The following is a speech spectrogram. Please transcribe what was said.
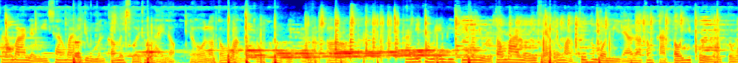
สร้างบ้านอย่างนี้สร้างบ้านให้ดูมันก็ไม่สวยเท่าไหร่หรอก เดี๋ยวเราต้องวางกระจกเพิ่มอีกแล้วก็ การที่ทำให้ NPC มาอยู่เราต้องบ้านมีแสงสว่างซึ่งข้างบนมีแล้ว เราต้องการโต๊ะญี่ปุ่นหนึ่งตัว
